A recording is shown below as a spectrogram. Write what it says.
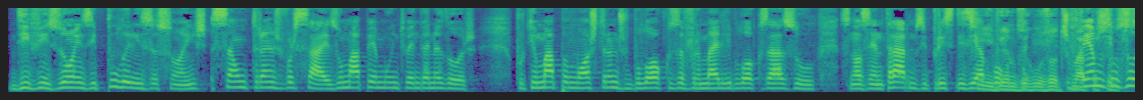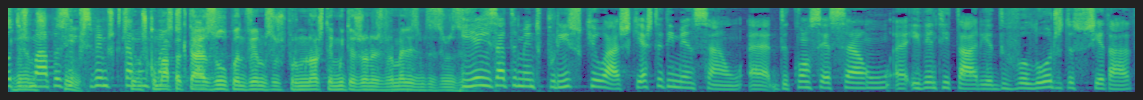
divisões e polarizações são transversais. O mapa é muito enganador, porque o mapa mostra-nos blocos a vermelho e blocos a azul. Se nós entrarmos, e por isso dizia sim, há pouco... vemos os outros mapas, vemos sim, os outros mapas sim, e percebemos que está muito que o mapa que está azul, quando vemos os pormenores, tem muitas zonas vermelhas e muitas zonas azuis. E é exatamente por isso que eu acho que esta dimensão uh, de concepção identitária de valores da sociedade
